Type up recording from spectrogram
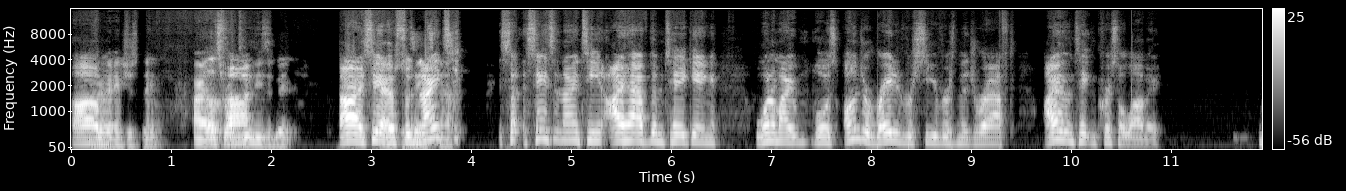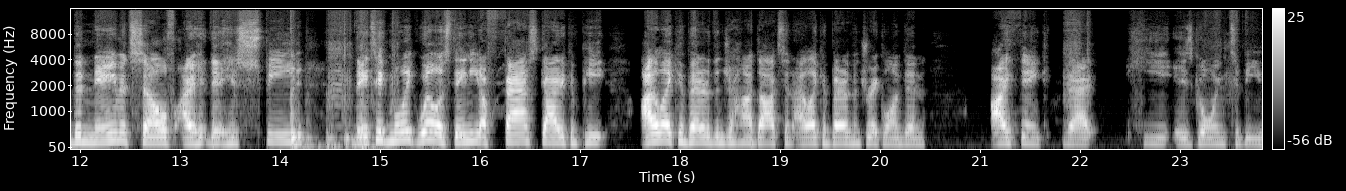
Um, Very interesting. All right, let's run uh, through these a bit. All right, so yeah, so 19 Saints at 19, I have them taking one of my most underrated receivers in the draft. I haven't taken Chris Olave. The name itself, I his speed. They take Malik Willis. They need a fast guy to compete. I like him better than Jahan Dotson. I like him better than Drake London. I think that he is going to be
